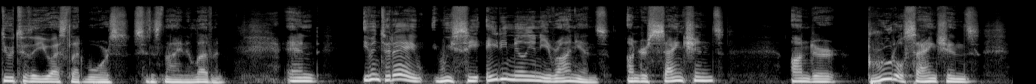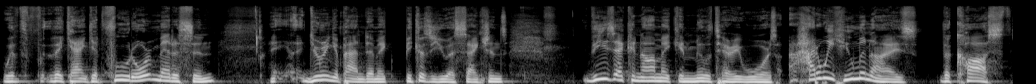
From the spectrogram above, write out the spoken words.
due to the US led wars since 9 11. And even today, we see 80 million Iranians under sanctions, under brutal sanctions with they can't get food or medicine eh, during a pandemic because of US sanctions. These economic and military wars, how do we humanize the cost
